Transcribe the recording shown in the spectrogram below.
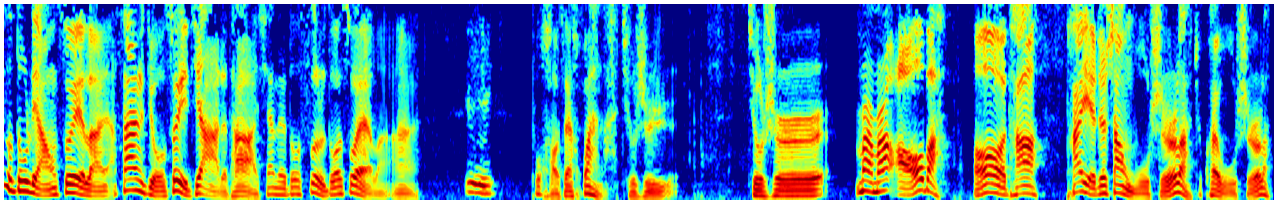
子都两岁了，三十九岁嫁着他，现在都四十多岁了，啊，嗯，不好再换了，就是就是慢慢熬吧。哦，他他也这上五十了，就快五十了，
